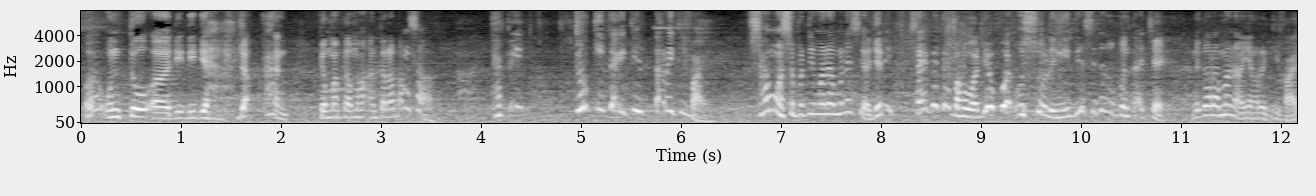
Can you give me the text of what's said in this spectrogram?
uh, untuk uh, di, di, dihadapkan ke mahkamah antarabangsa. Tapi Turki tak tak ratify. Sama seperti mana Malaysia. Jadi saya kata bahawa dia buat usul ini dia sendiri pun tak cek negara mana yang ratify.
